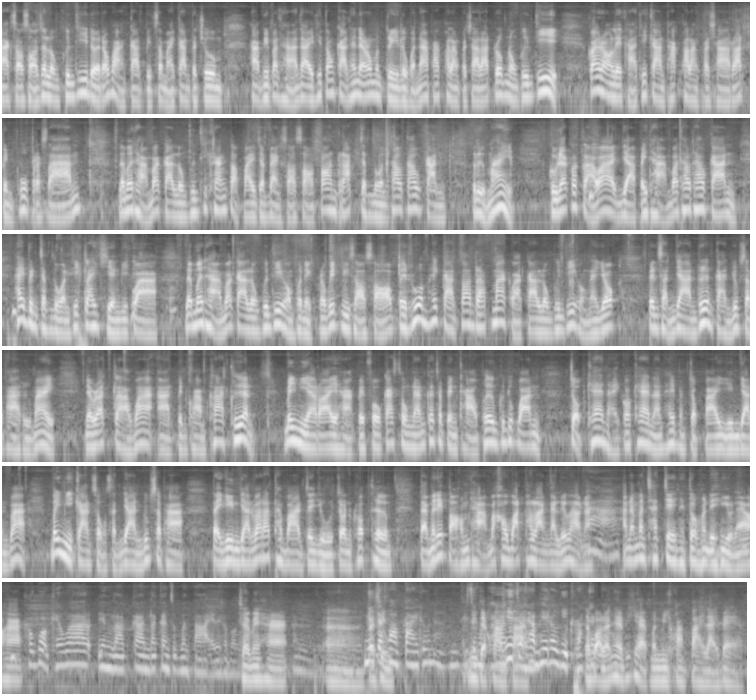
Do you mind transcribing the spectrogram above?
หากสสจะลงพื้นที่โดยระหว่างการปิดสมัยการประชุม หากมีปัญหาใดที่ต้องการให้นายรัฐมนตรีหรือหัวหน้าพักพลังประชารัฐร่วมลงพื้นที่ ก็ให้รองเลขาธิการพักพลังประชารัฐเป็นผู้ประสาน และเมื่อถามว่าการลงพื้นที่ครั้งต่อไปจะแบ่งสสต้อนรับจำนวนเท่า ๆกัน หรือไม่ คุณวิรักก็กล่าวว่าอย่าไปถามว่าเท่า ๆกัน ให้เป็นจำนวนที่ใกล้เคียงดีกว่า และเมื่อถามว่าการลงพื้นที่ของพลเอกประวิตยมีสสไปร่วมให้การต้อนรับมากกว่าการลงพื้นที่ของนายก เป็นสัญญาณเรื่องการยุบสภาหรือไม่ในรัฐกล่าวว่าอาจเป็นความคลาดเคลื่อน ไม่มีอะไรหากไปโฟกัสตรงนั้นก็จะเป็นข่าวเพิ่มขึ้นทุกวัน จบแค่ไหนก็แค่นั้นให้มันจบไปยืนยันว่าไม่มีการส่งสัญญาณยุบสภา แต่ยืนยันว่ารัฐบาลจะอยู่จนครบเทอม แต่ไม่ได้ตอบคำถามว่าเขาวัดพลังกันหรือเปล่านะค่ะอันนั้นมันชัดเจนในตัวมันเองอยู่แล้วฮะเขาบอกแค่ว่ายังรักกันรักกันจนวันตายเลยค่ะบางใช่ไหมฮะเออเออมีแต่สิ่งความตายเท่านั้นที่มีจะแต่ความที่จะตายทำให้เราหยุดรักแต่กันบอกแล้วไงด้พี่แขกมันมีความตายหลายแบบ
